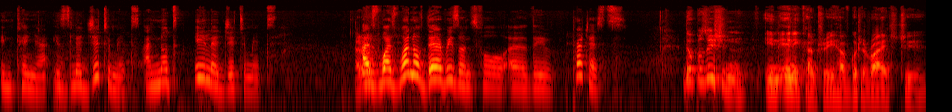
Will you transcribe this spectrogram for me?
in Kenya is legitimate and not illegitimate, as was one of their reasons for uh, the protests. The opposition in any country have got a right to,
